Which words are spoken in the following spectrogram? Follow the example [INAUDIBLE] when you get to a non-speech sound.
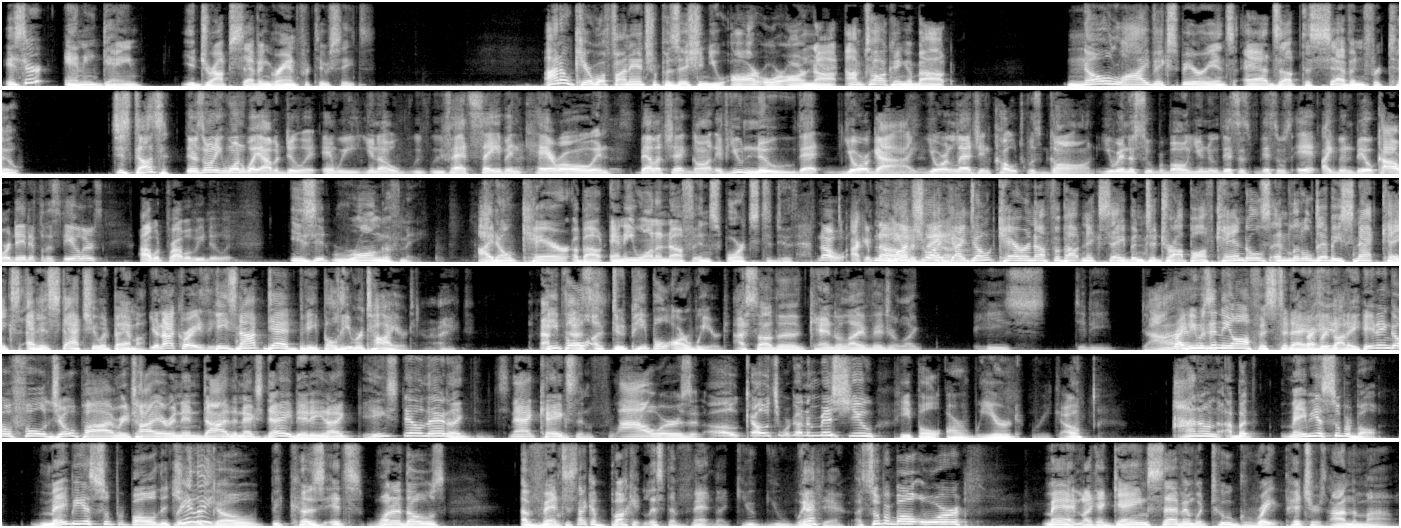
Is there any game you drop seven grand for two seats? I don't care what financial position you are or are not. I'm talking about no live experience adds up to seven for two just doesn't. There's only one way I would do it, and we, you know, we've, we've had Saban, Carroll, and Belichick gone. If you knew that your guy, your legend coach, was gone, you were in the Super Bowl, and you knew this is this was it. Like when Bill Cowher did it for the Steelers, I would probably do it. Is it wrong of me I don't care about anyone enough in sports to do that. No, I can. No, much like I don't care enough about Nick Saban to drop off candles and Little Debbie snack cakes at his statue at Bama. You're not crazy. He's not dead, people. He retired. Right. [LAUGHS] People, uh, dude, people are weird. I saw the candlelight vigil. Like, he's did he die? Right. He was in the office today. Right, everybody. He, he, didn't go full Joe Pa and retire and then die the next day, did he? Like, he's still there. Like snack cakes and flowers and oh coach we're gonna miss you. People are weird rico. I don't know but maybe a super bowl. Maybe a super bowl that you really? would go because it's one of those events. It's like a bucket list event. Like you you went yeah. there. A super bowl or man like a game seven with two great pitchers on the mound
